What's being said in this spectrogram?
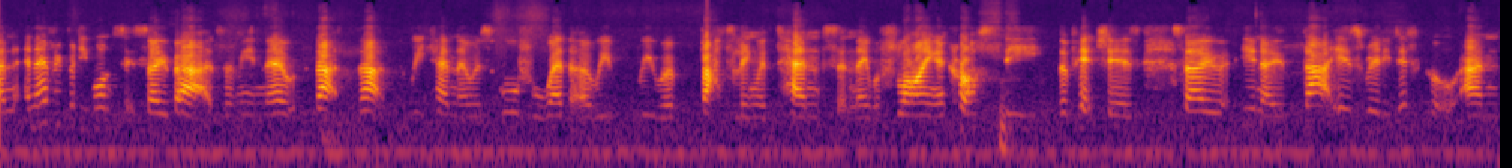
and, and everybody wants it so bad. I mean, that that weekend there was awful weather. We we were battling with tents, and they were flying across the the pitches. So you know that is really difficult, and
